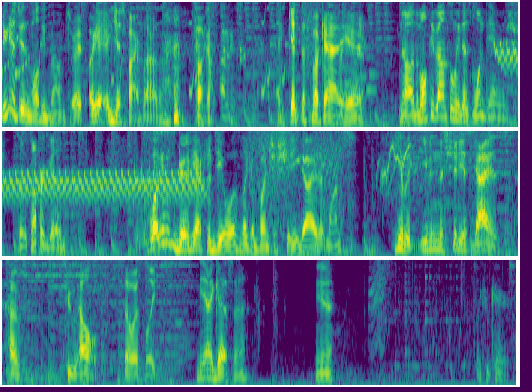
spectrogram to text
You can just do the multi bounce, right? Oh yeah, just fire flower them. fuck off. I Like, get the fuck out of here. No, the multi bounce only does one damage, so it's not very good. Well, I guess it's good if you have to deal with like a bunch of shitty guys at once. Yeah, but even the shittiest guys have two health, so it's like, Yeah, I guess, huh? Yeah. it's like who cares?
